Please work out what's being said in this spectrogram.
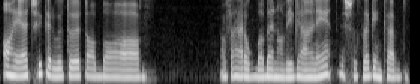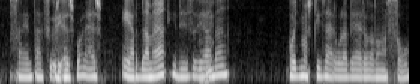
ahelyett sikerült őt abba az árokba benavigálni, és ez leginkább szerintem Fűrjes Balázs érdeme, idézőjelben, uh-huh. Hogy most kizárólag erről van szó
